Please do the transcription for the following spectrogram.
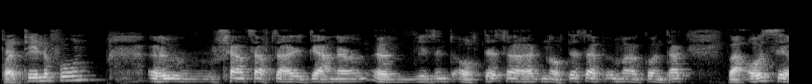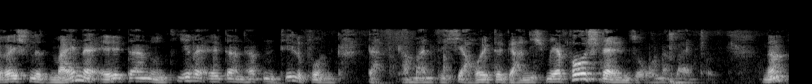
per Telefon, äh, scherzhaft sage ich gerne, äh, wir sind auch deshalb, hatten auch deshalb immer Kontakt, war ausgerechnet meine Eltern und ihre Eltern hatten Telefon. Das kann man sich ja heute gar nicht mehr vorstellen, so ohne weiteres. Ne?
